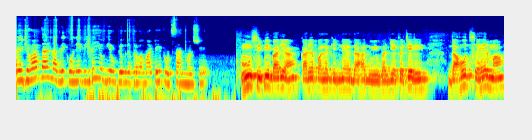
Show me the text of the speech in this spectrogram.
અને જવાબદાર નાગરિકોને વીજળી યોગ્ય ઉપયોગ ન કરવા માટે પ્રોત્સાહન મળશે. હું સીપી બારિયા, કાર્યપાલક ઇજનેર દાહોદ વિભાગીય કચેરી, દાહોદ શહેરમાં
